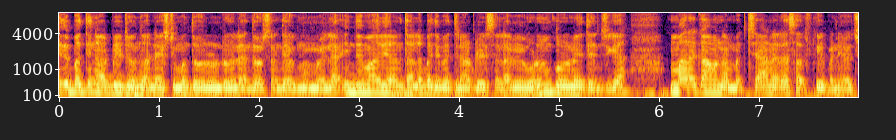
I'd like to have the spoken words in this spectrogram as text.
இதை பற்றின அப்டேட் வந்து நெக்ஸ்ட் மந்த் வருன்றதில் எந்த ஒரு சந்தேகமும் இல்லை. இந்த மாதிரியான தளபதி பற்றின அப்டேட்ஸ் எல்லாமே உடனுக்குடனே தெரிஞ்சுக்க மறக்காமல் நம்ம சேனலை சப்ஸ்கிரைப் பண்ணி வச்சு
